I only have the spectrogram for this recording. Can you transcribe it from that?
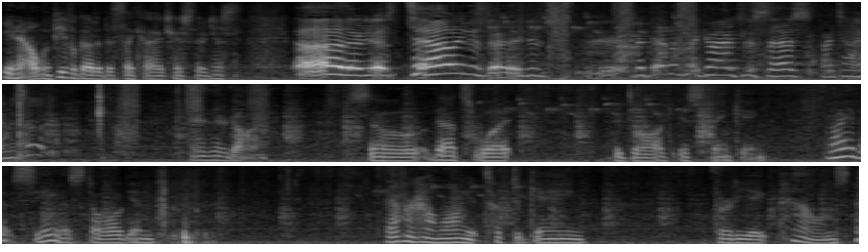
you know, when people go to the psychiatrist, they're just, oh, they're just telling the story. They're just, but then the psychiatrist says, our time is up. And they're gone. So that's what the dog is thinking. But I haven't seen this dog in ever how long it took to gain 38 pounds.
